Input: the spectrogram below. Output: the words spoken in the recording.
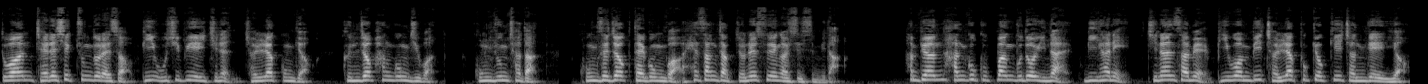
또한 재래식 충돌에서 B-52H는 전략 공격, 근접 항공 지원, 공중 차단, 공세적 대공과 해상 작전을 수행할 수 있습니다. 한편 한국 국방부도 이날 미한이 지난 3일 B-1B 전략 폭격기 전개에 이어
